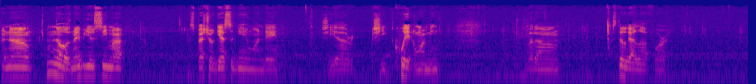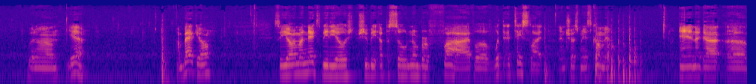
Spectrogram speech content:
And uh, who knows? Maybe you'll see my special guest again one day. She uh she quit on me. But um still got love for her. But um yeah. I'm back y'all See y'all in my next video. Should be episode number five of what that tastes like. And trust me, it's coming. And I got uh,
